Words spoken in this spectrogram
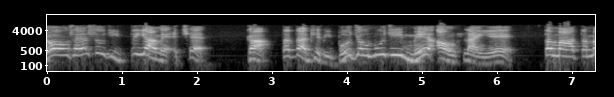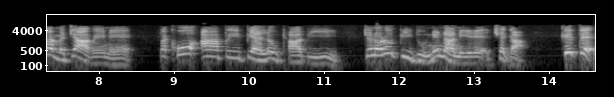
ဒေါအောင်ဆန်းစုကြည်သိရမယ့်အချက်ကတတ်တတ်ဖြစ်ပြီးဘိုးချုပ်မှုကြီးမင်းအောင်လှိုင်ရဲ့တမာတမတ်မကြပဲနဲ့ တခိုးအားပေးပြန်လှုပ်ထားပြီးကျွန်တော်တို့ပြည်သူနစ်နာနေတဲ့အချက်ကခိတဲ့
